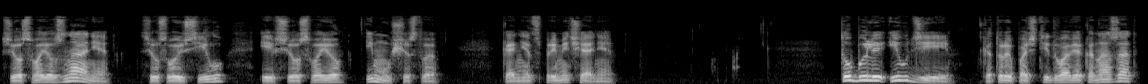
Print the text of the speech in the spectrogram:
все свое знание, всю свою силу и все свое имущество». Конец примечания. То были иудеи, которые почти два века назад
